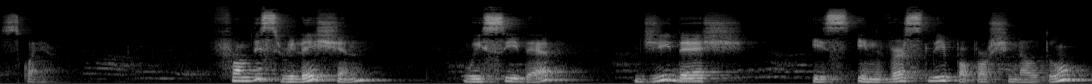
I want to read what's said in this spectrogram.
square. From this relation, we see that G dash is inversely proportional to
